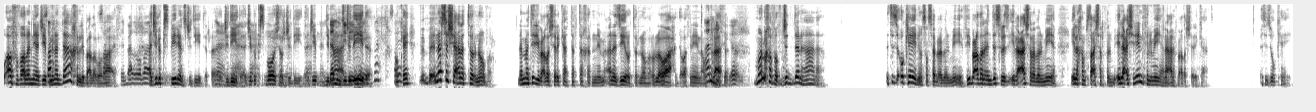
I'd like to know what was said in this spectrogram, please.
وأفضل أني أجيب صح. من الداخل لبعض الوظائف. صح. بعض الوظائف. أجيب experience جديد نعم، جديدة. نعم، أجيب نعم، exposure نعم، جديد نعم، أجيب نعم. دماء دم جديد. جديدة. صح، okay؟ نفس الشيء على ال turnover لما تيجي بعض الشركات تفتخر إني أنا zero turnover ولا واحد أو اثنين أو ثلاثة. أنهي. منخفض جدا هذا. it's okay إنه يوصل 7% في بعض ال industries إلى 10% إلى 15% إلى 20% أنا أعرف بعض الشركات. it's okay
